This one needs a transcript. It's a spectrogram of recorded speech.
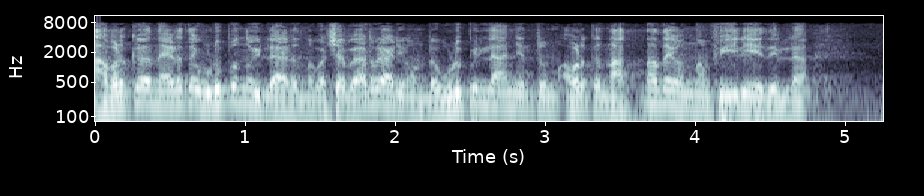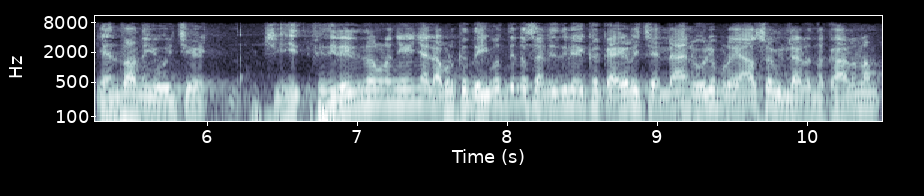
അവർക്ക് നേരത്തെ ഉടുപ്പൊന്നും ഇല്ലായിരുന്നു. പക്ഷെ വേറൊരു കാര്യമുണ്ട്. ഉടുപ്പില്ലാഞ്ഞിട്ടും അവർക്ക് നഗ്നതയൊന്നും ഫീൽ ചെയ്തില്ല. എന്താണെന്ന് ചോദിച്ചു ഫിദിലിൽ എന്ന് പറഞ്ഞു കഴിഞ്ഞാൽ അവർക്ക് ദൈവത്തിന്റെ സന്നിധിയിലേക്ക് കയറി ചെല്ലാൻ ഒരു പ്രയാസമില്ലായിരുന്നു കാരണം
